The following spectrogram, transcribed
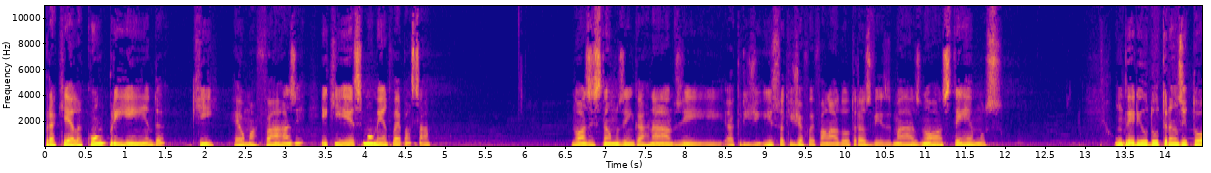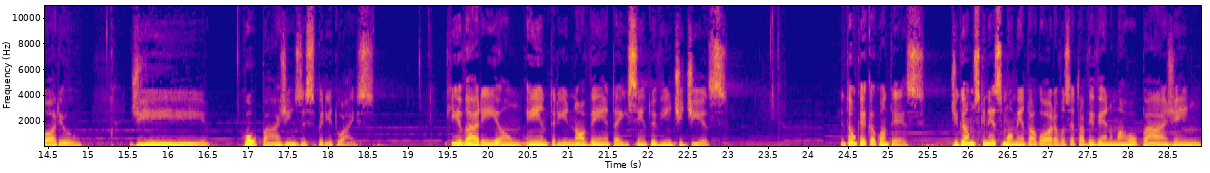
para que ela compreenda que é uma fase e que esse momento vai passar. Nós estamos encarnados e isso aqui já foi falado outras vezes, mas nós temos um período transitório de roupagens espirituais que variam entre 90 e 120 dias. Então o que, que acontece? Digamos que nesse momento agora você está vivendo uma roupagem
